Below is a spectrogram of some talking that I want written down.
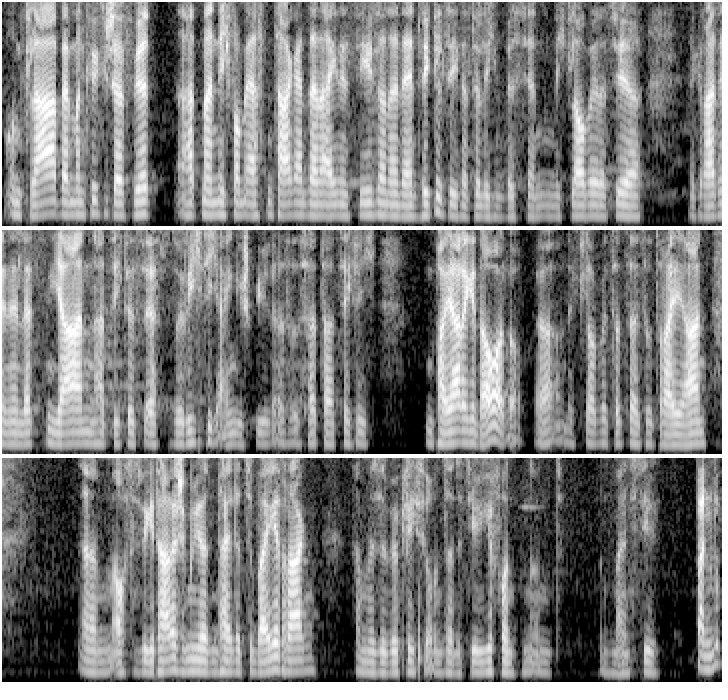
Und klar, wenn man Küchenchef wird, hat man nicht vom ersten Tag an seinen eigenen Stil, sondern der entwickelt sich natürlich ein bisschen. Und ich glaube, dass wir Gerade in den letzten Jahren hat sich das erst so richtig eingespielt. Also es hat tatsächlich ein paar Jahre gedauert auch. Ja? Und ich glaube, jetzt hat seit so drei Jahren ähm, auch das vegetarische Menü hat einen Teil dazu beigetragen, haben wir so wirklich so unseren Stil gefunden und, und mein Stil. Wann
